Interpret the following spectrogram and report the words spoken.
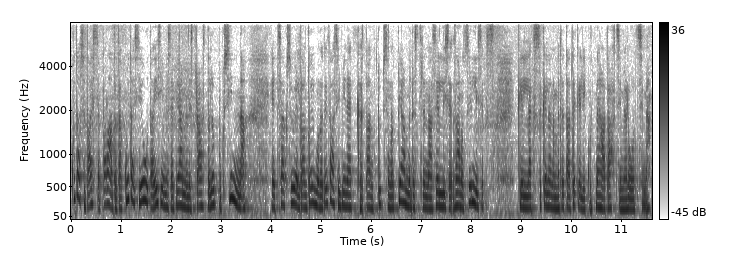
kuidas seda asja parandada, kuidas jõuda esimese peaministri aasta lõpuks sinna, et saaks öelda, on toimunud edasiminek, ta on küpsenud peaministrina sellise, saanud selliseks kelleks, kellena me teda tegelikult näha tahtsime ja lootsime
